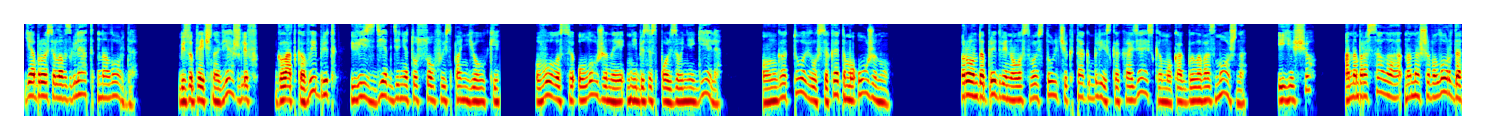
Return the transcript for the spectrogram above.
Я бросила взгляд на лорда. Безупречно вежлив, гладко выбрит, везде, где нет усов и испаньолки. Волосы уложены не без использования геля. Он готовился к этому ужину, Ронда придвинула свой стульчик так близко к хозяйскому, как было возможно, и еще она бросала на нашего лорда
